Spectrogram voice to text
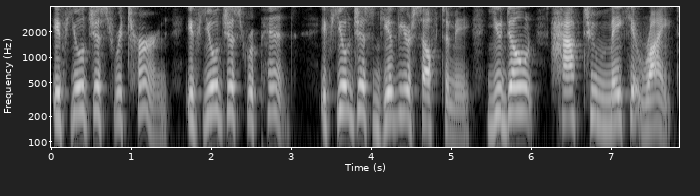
if you'll just return, if you'll just repent, if you'll just give yourself to me, you don't have to make it right.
